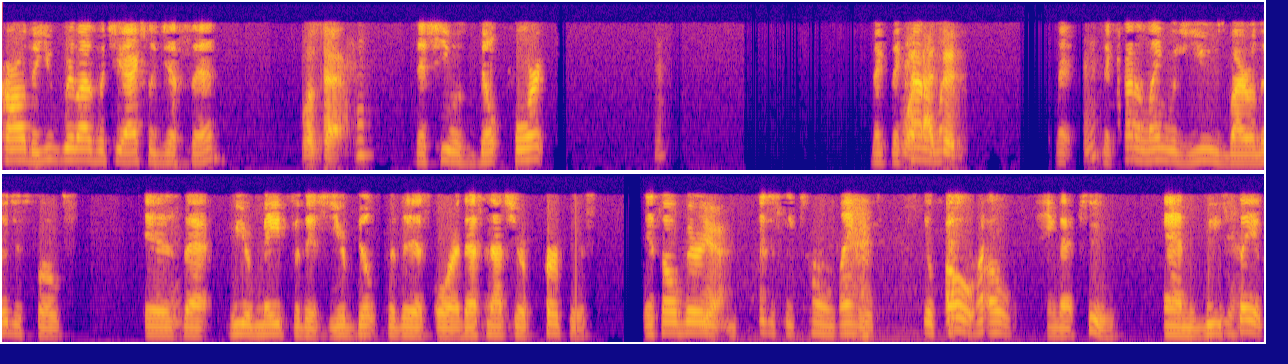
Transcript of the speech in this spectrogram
Karl, do you realize what you actually just said? What's that? That she was built for it. Hmm? The the What, kind of said- the, hmm? the kind of language used by religious folks is hmm? that we are made for this, you're built for this, or that's not your purpose. It's all very Yeah. religiously toned language. Still Oh, oh. saying that too, and we Yeah. say it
